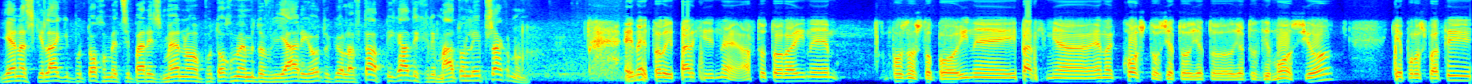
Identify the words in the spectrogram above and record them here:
για ένα σκυλάκι που το έχουμε τσιπαρισμένο, που το έχουμε με το βιβλιάριό του και όλα αυτά. Πηγάδι χρημάτων λέει ψάχνουν. Ε, ναι, τώρα υπάρχει, ναι, αυτό τώρα είναι, πώς να σου το πω, είναι, υπάρχει μια, ένα κόστος για το, για, το, για το δημόσιο και προσπαθεί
